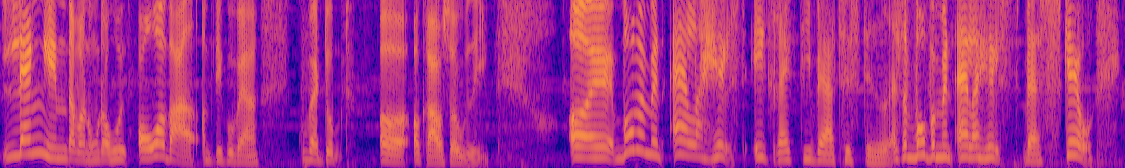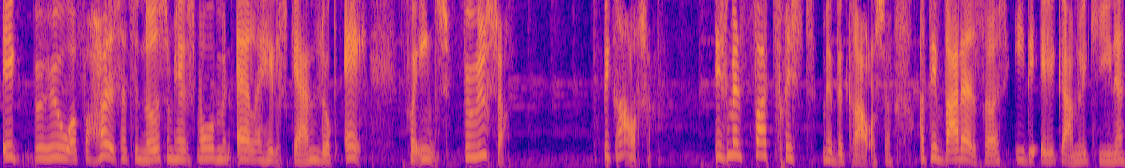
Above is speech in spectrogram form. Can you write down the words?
Længe inden der var nogen, der overhovedet overvejede, om det kunne være, kunne være dumt at, at grave sig ud i. Og øh, hvor vil man allerhelst ikke rigtig være til stede? Altså, hvor vil man allerhelst være skæv? Ikke behøve at forholde sig til noget som helst? Hvor vil man allerhelst gerne lukke af for ens følelser? Begravelser. Det er simpelthen for trist med begravelser. Og det var det altså også i det elgamle Kina.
